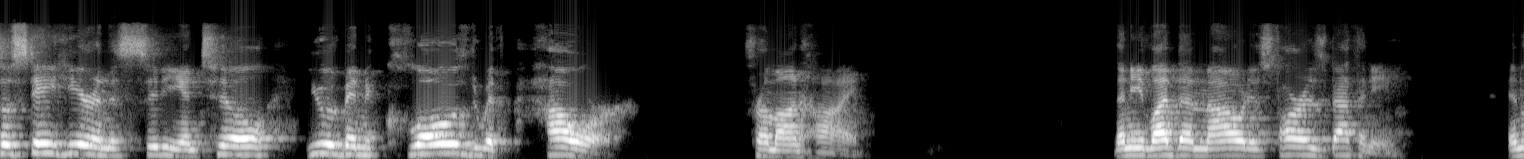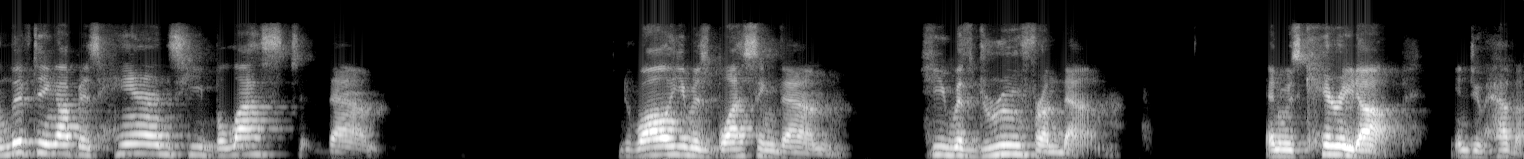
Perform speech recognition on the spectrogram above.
So stay here in this city until you have been clothed with power from on high. Then he led them out as far as Bethany, and lifting up his hands, he blessed them. And while he was blessing them, he withdrew from them and was carried up into heaven.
